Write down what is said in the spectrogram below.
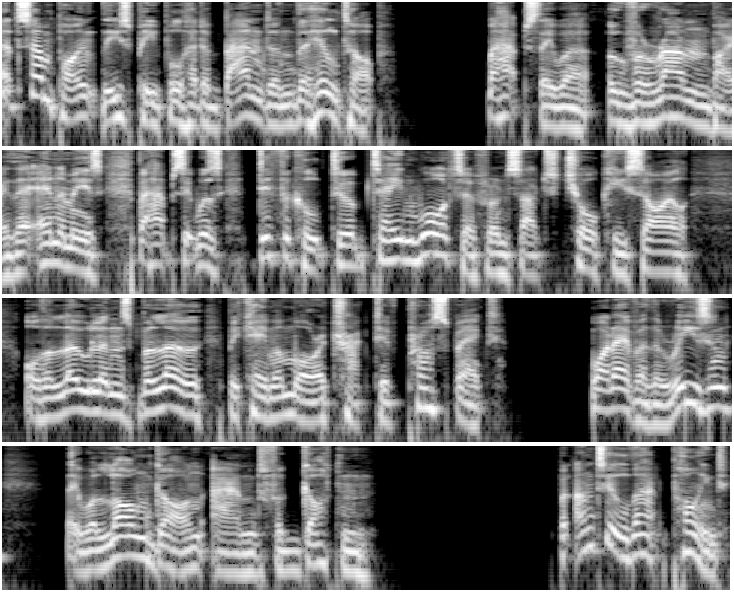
At some point, these people had abandoned the hilltop. Perhaps they were overrun by their enemies. Perhaps it was difficult to obtain water from such chalky soil, or the lowlands below became a more attractive prospect. Whatever the reason, they were long gone and forgotten. But until that point,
